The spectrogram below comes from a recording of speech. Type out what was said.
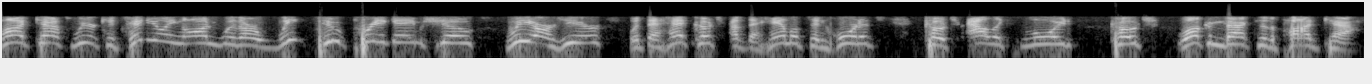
podcast. We are continuing on with our week two pregame show. We are here with the head coach of the Hamilton Hornets, Coach Alex Lloyd. Coach, welcome back to the podcast.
